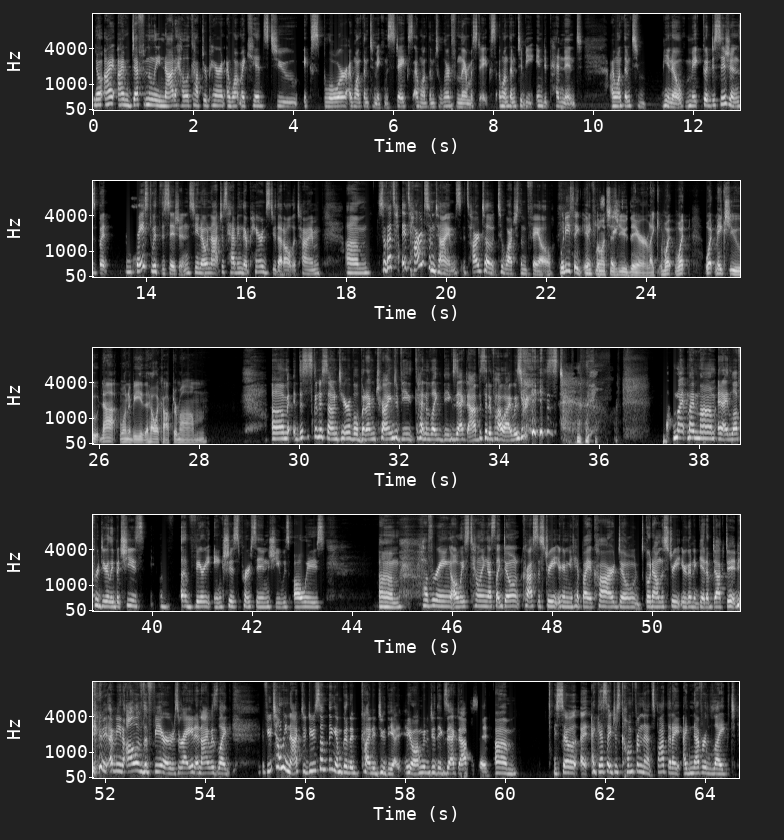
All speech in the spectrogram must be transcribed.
you know, I, I'm definitely not a helicopter parent. I want my kids to explore. I want them to make mistakes. I want them to learn from their mistakes. I want them to be independent. I want them to you know, make good decisions, but be faced with decisions, you know, not just having their parents do that all the time. Um, so that's it's hard sometimes. It's hard to to watch them fail. What do you think influences mistakes. you there? Like what what what makes you not want to be the helicopter mom? Um, this is going to sound terrible, but I'm trying to be kind of like the exact opposite of how I was raised. my my mom and I love her dearly, but she's a very anxious person. She was always um hovering, always telling us like don't cross the street, you're going to get hit by a car, don't go down the street, you're going to get abducted. I mean, all of the fears, right? And I was like if you tell me not to do something, I'm going to kind of do the you know, I'm going to do the exact opposite. Um so I, I guess I just come from that spot that I I never liked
